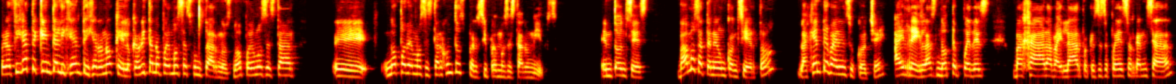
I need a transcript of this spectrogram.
Pero fíjate qué inteligente. Dijeron, ok, lo que ahorita no podemos es juntarnos, ¿no? Podemos estar eh, no podemos estar juntos, pero sí podemos estar unidos. Entonces, vamos a tener un concierto, la gente va a ir en su coche, hay reglas, no te puedes bajar a bailar porque eso se puede desorganizar,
